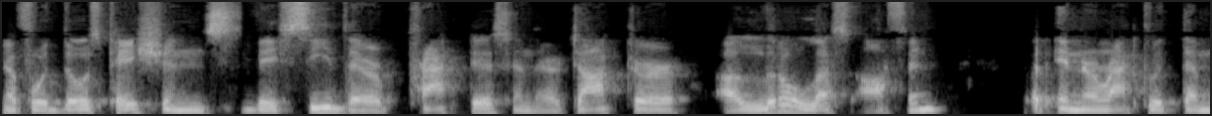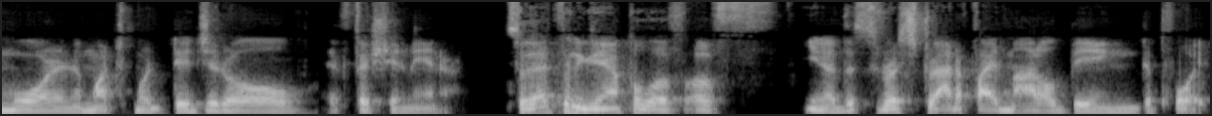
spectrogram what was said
you know, for those patients, they see their practice and their doctor a little less often, but interact with them more in a much more digital, efficient manner. So that's an example of, of you know this risk stratified model being deployed.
